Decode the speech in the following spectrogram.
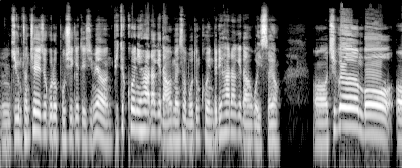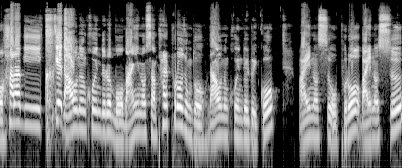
음, 지금 전체적으로 보시게 되시면 비트코인이 하락에 나오면서 모든 코인들이 하락에 나오고 있어요. 어, 지금 뭐, 어, 하락이 크게 나오는 코인들은 뭐, 마이너스 한 8% 정도 나오는 코인들도 있고, 마이너스 5%, 마이너스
